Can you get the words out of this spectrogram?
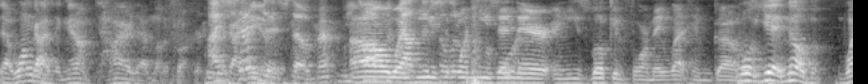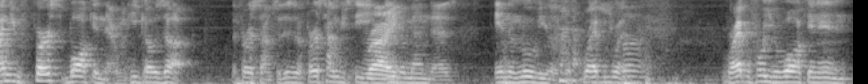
that one guy's like, man, I'm tired of that motherfucker. He's I like, said hate him." this though. Remember, we Oh, talked when about he's this a little when bit he's in there and he's looking for him, they let him go. Well, yeah, no, but when you first walk in there, when he goes up the first time, so this is the first time you see Right. Eva Mendes in the movie, like right before, right before you're walking in.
